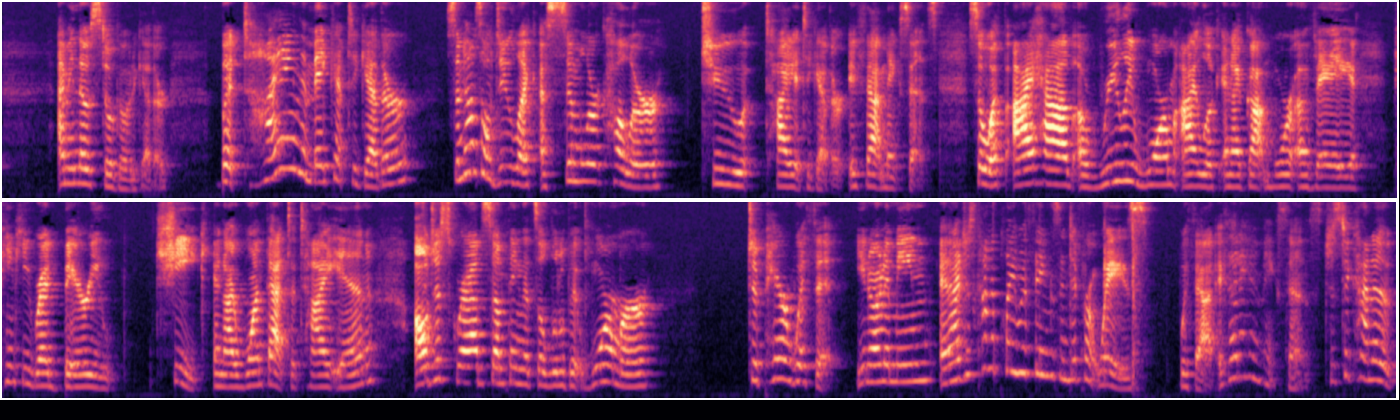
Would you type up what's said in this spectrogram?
I mean, those still go together. But tying the makeup together, sometimes I'll do like a similar color to tie it together, if that makes sense. So if I have a really warm eye look and I've got more of a pinky red berry cheek and I want that to tie in, I'll just grab something that's a little bit warmer to pair with it. You know what I mean? And I just kind of play with things in different ways with that, if that even makes sense. Just to kind of,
